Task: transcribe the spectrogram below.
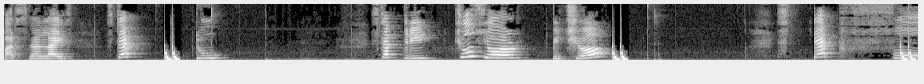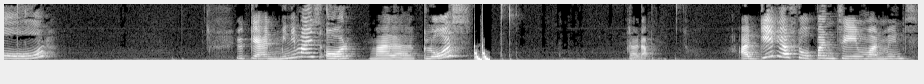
Personalize step 2 step 3 choose your picture. Step 4 you can minimize or close tada. Again you have to open same one means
